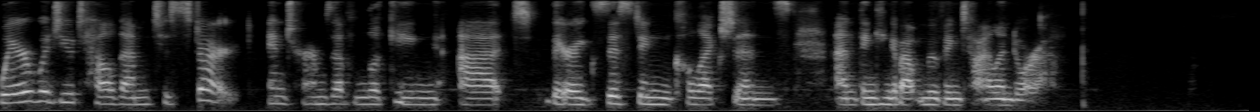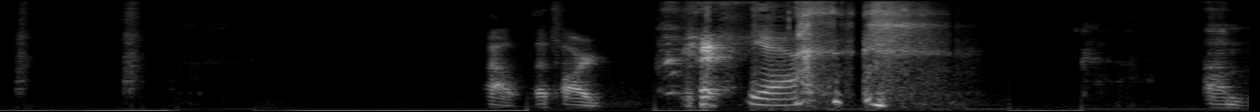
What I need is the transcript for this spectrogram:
where would you tell them to start in terms of looking at their existing collections and thinking about moving to Islandora? Wow, that's hard. Yeah. um,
